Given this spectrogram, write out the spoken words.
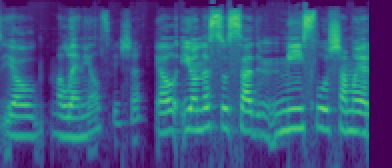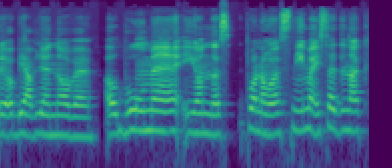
jel, millennials više, jel? I onda su sad, mi slušamo jer objavljuje nove albume i onda ponovo snima i sad onak,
